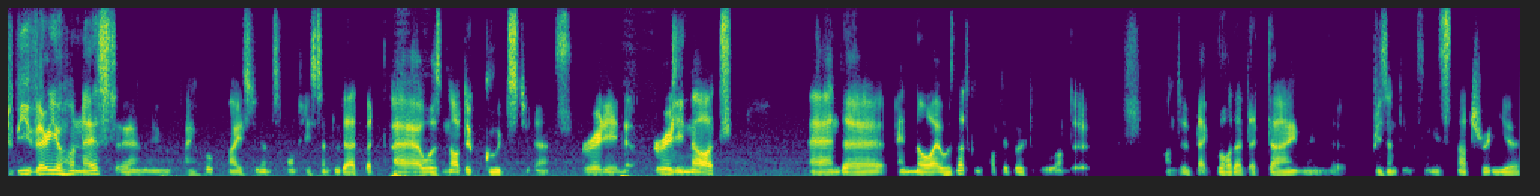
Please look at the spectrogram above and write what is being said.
to be very honest, and I hope my students won't listen to that, but I was not a good student. Really, really not. And uh, and no, I was not comfortable to go on the on the blackboard at that time and uh, presenting things. Not really uh,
